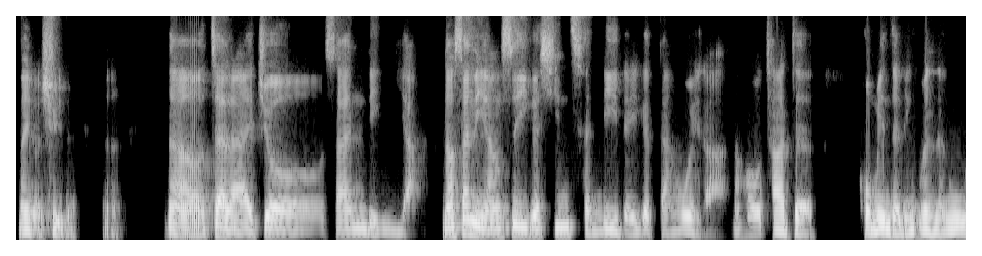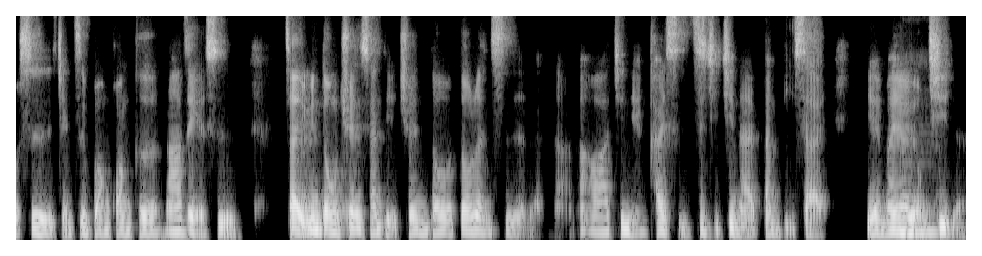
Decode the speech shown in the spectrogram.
蛮有趣的。嗯，那再来就三羚羊，然后三羚羊是一个新成立的一个单位啦。然后它的后面的灵魂人物是简志光光哥，然后这也是在运动圈、三铁圈都都认识的人啊。然后他今年开始自己进来办比赛，也蛮有勇气的。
